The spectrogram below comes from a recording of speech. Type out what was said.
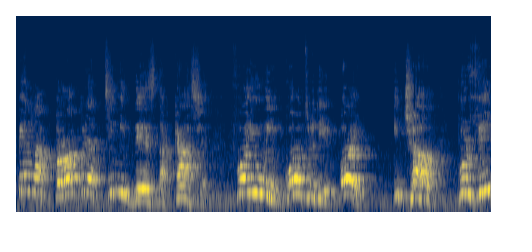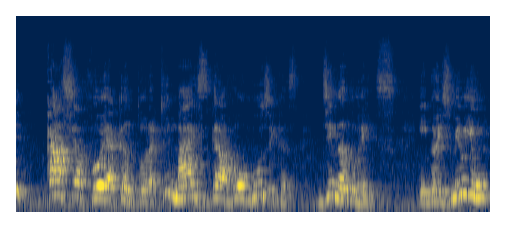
pela própria timidez da Cássia, foi um encontro de oi e tchau por fim, Cássia foi a cantora que mais gravou músicas de Nando Reis. Em 2001,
